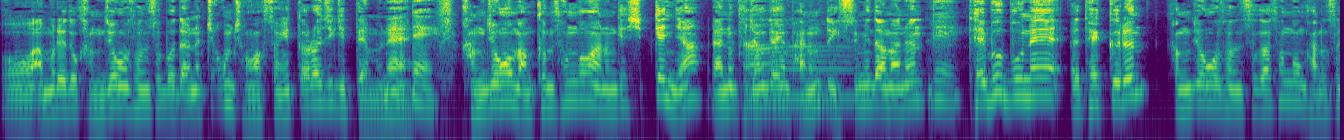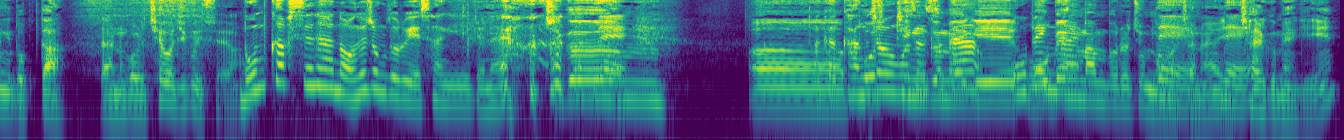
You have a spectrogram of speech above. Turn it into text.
어, 아무래도 강정호 선수보다는 조금 정확성이 떨어지기 때문에 네. 강정호만큼 성공하는 게 쉽겠냐라는 부정적인 아. 반응도 있습니다만은 네. 대부분의 댓글은 강정호 선수가 성공 가능성이 높다라는 걸로 채워지고 있어요. 몸값은 한 어느 정도로 예상이 되나요? 지금 네. 어, 포스팅 금액이 500만, 500만 불을 좀 네. 넘었잖아요. 네. 입찰 금액이.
